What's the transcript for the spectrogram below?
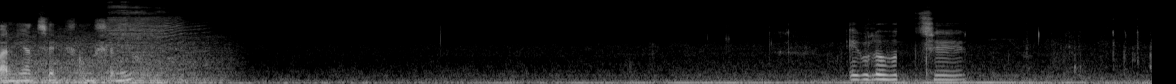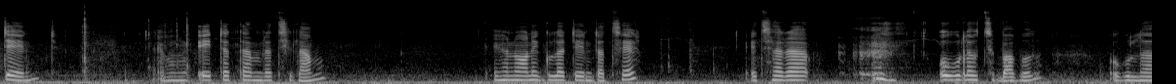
পানি আছে, সমস্যা নেই। এগুলো হচ্ছে টেন্ট, এবং এইটাতে আমরা ছিলাম এখানে অনেকগুলো টেন্ট আছে। এছাড়া ওগুলা হচ্ছে বাবল। ওগুলা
